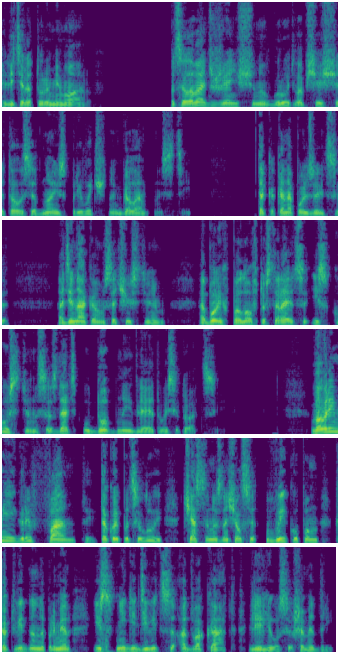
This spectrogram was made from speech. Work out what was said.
литературы мемуаров. Поцеловать женщину в грудь вообще считалось одной из привычных галантностей, так как она пользуется одинаковым сочувствием обоих полов, то стараются искусственно создать удобные для этого ситуации. Во время игры в фанты такой поцелуй часто назначался выкупом, как видно, например, из книги «Девица-адвокат» Лилиуса Шамедри.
